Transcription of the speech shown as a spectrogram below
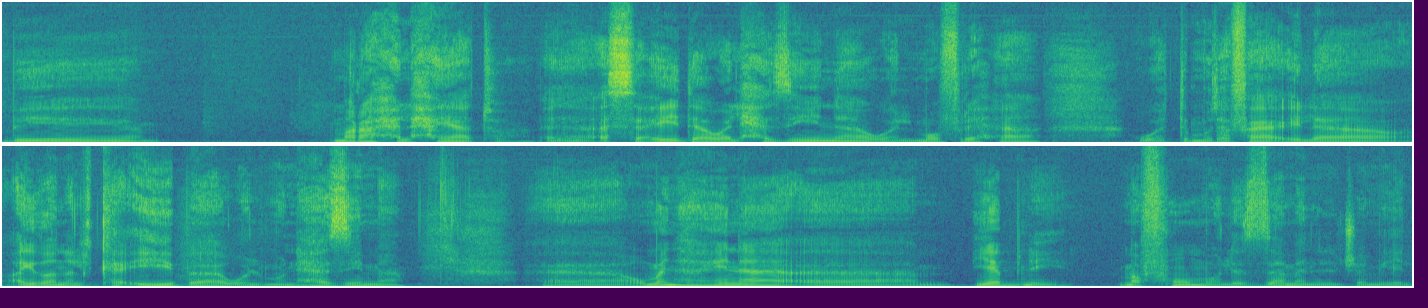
بمراحل حياته آه، السعيدة والحزينة والمفرحة والمتفائلة أيضا الكئيبة والمنهزمة. آه، ومنها هنا آه، يبني مفهومه للزمن الجميل.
